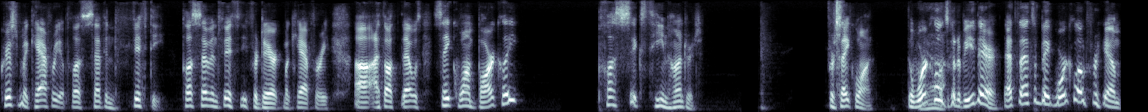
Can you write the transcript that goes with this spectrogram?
Christian McCaffrey at plus 750. Plus 750 for Derek McCaffrey. Uh, I thought that was Saquon Barkley. plus 1600 for Saquon. The workload's yeah. going to be there. That's that's a big workload for him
